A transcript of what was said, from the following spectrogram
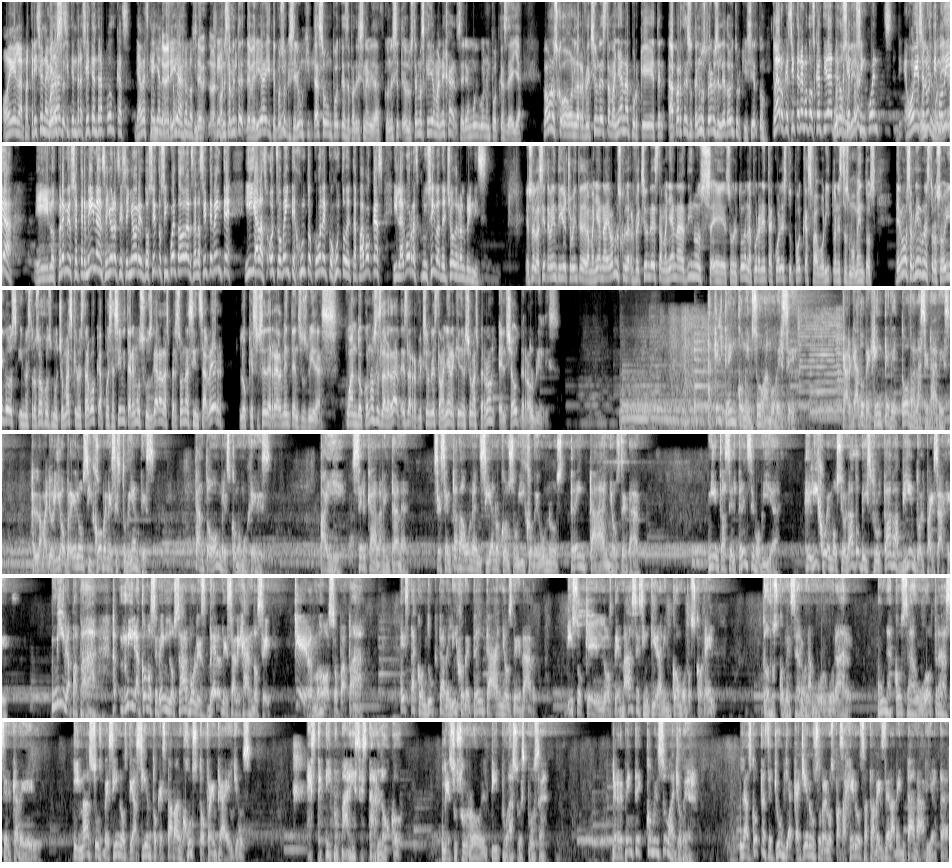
Oye, la Patricia ¿Cuál Navidad sí tendrá, sí tendrá podcast. Ya ves que ella le Debería, gustan mucho los. de- sí. honestamente, debería, y te puesto que sería un hitazo un podcast de Patricia Navidad. Con ese, los temas que ella maneja, sería muy bueno un podcast de ella. Vámonos con la reflexión de esta mañana, porque ten- aparte de eso, tenemos premios el día de hoy, Turquía, ¿cierto? Claro que sí, tenemos dos cantidades de Último día. 250. Hoy es el Último día. día. Y los premios se terminan, señoras y señores. 250 dólares a las 7.20 y a las 8.20 junto con el conjunto de tapabocas y la gorra exclusiva del show de Real Brindis. Eso a las 7.20 y 8.20 de la mañana. Y vámonos con la reflexión de esta mañana. Dinos, eh, sobre todo en la pura neta, ¿cuál es tu podcast favorito en estos momentos? Debemos abrir nuestros oídos y nuestros ojos mucho más que nuestra boca, pues así evitaremos juzgar a las personas sin saber lo que sucede realmente en sus vidas. Cuando conoces la verdad, es la reflexión de esta mañana aquí en el show más perrón, el show de Raúl Brindis. Aquel tren comenzó a moverse, cargado de gente de todas las edades, la mayoría obreros y jóvenes estudiantes, tanto hombres como mujeres. Ahí, cerca a la ventana, se sentaba un anciano con su hijo de unos 30 años de edad. Mientras el tren se movía, el hijo emocionado disfrutaba viendo el paisaje. Mira, papá, mira cómo se ven los árboles verdes alejándose. ¡Qué hermoso, papá! Esta conducta del hijo de 30 años de edad hizo que los demás se sintieran incómodos con él. Todos comenzaron a murmurar una cosa u otra acerca de él, y más sus vecinos de asiento que estaban justo frente a ellos. Este tipo parece estar loco, le susurró el tipo a su esposa. De repente comenzó a llover. Las gotas de lluvia cayeron sobre los pasajeros a través de la ventana abierta.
